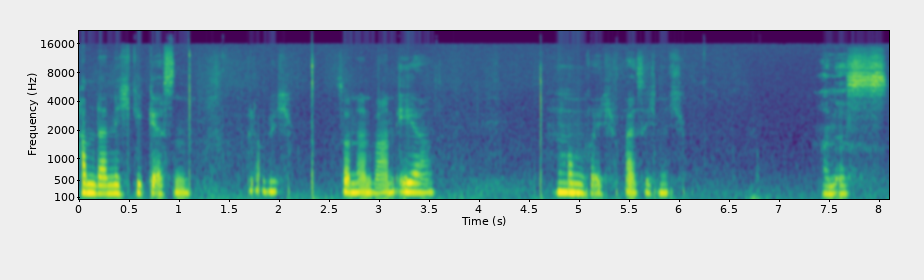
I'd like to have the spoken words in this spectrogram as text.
haben da nicht gegessen, glaube ich, sondern waren eher hm. hungrig, weiß ich nicht. Man ist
